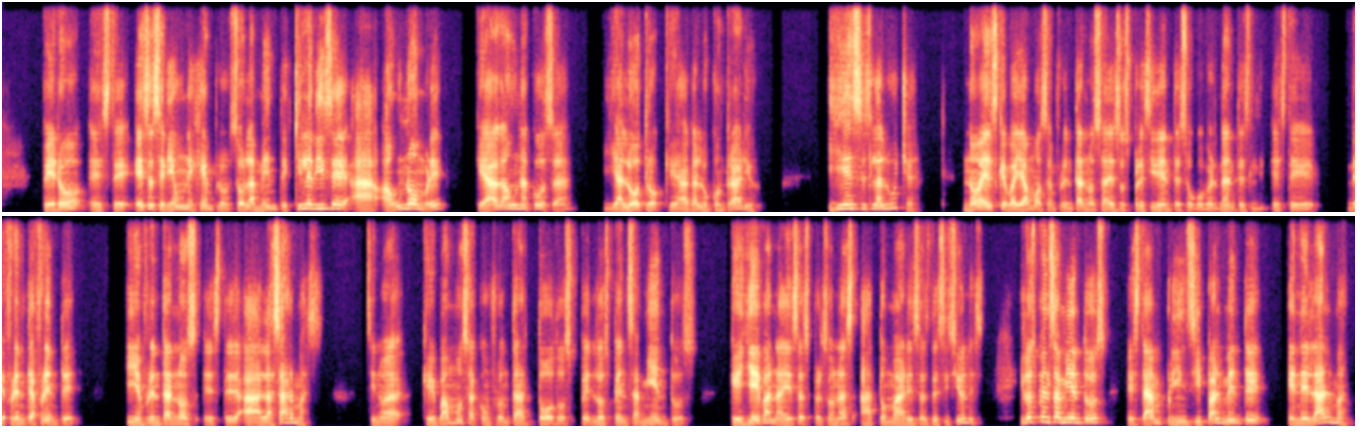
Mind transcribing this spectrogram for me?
pero este, ese sería un ejemplo solamente. ¿Quién le dice a, a un hombre que haga una cosa y al otro que haga lo contrario? Y esa es la lucha. No es que vayamos a enfrentarnos a esos presidentes o gobernantes este, de frente a frente, y enfrentarnos este, a las armas, sino que vamos a confrontar todos los pensamientos que llevan a esas personas a tomar esas decisiones. Y los pensamientos están principalmente en el alma,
